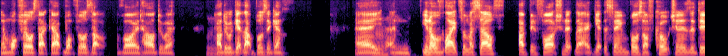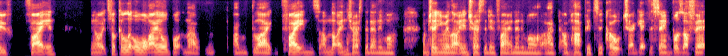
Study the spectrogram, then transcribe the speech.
then what fills that gap? What fills that void? How do we mm. how do we get that buzz again? Uh, mm. And you know, like for myself, I've been fortunate that I get the same buzz off coaching as I do fighting. You know, it took a little while, but now I'm like fighting. I'm not interested anymore. I'm genuinely not interested in fighting anymore. I, am happy to coach. I get the same buzz off it,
